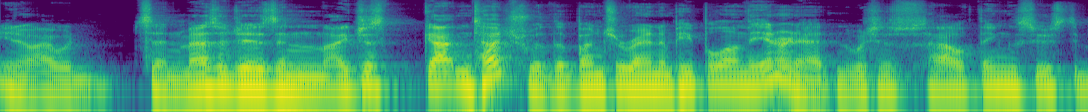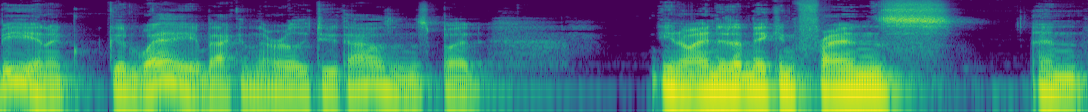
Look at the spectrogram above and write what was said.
you know, I would send messages and I just got in touch with a bunch of random people on the internet, which is how things used to be in a good way back in the early 2000s. But, you know, I ended up making friends and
